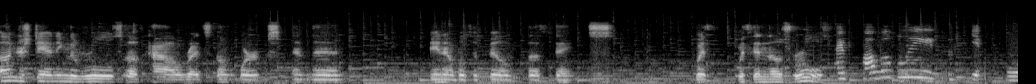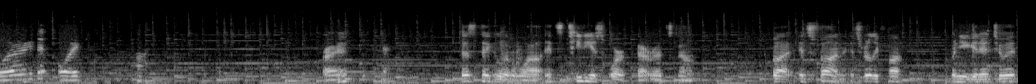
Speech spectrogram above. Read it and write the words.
understanding the rules of how redstone works and then being able to build the things with within those rules. I probably get bored or right? It does take a little while. It's tedious work, that redstone. But it's fun. It's really fun. When you get into it,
